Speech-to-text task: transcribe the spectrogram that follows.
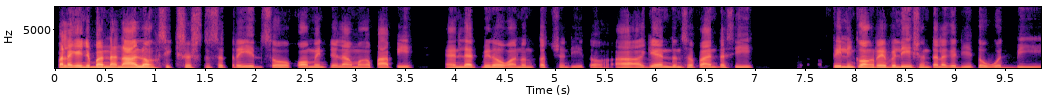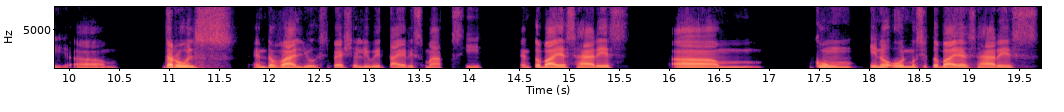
palagay nyo ba nanalo ang Sixers sa trade? So comment nyo lang mga papi and let me know anong touch nyo dito. Uh, again, dun sa fantasy, feeling ko ang revelation talaga dito would be um, the roles and the value, especially with Tyrese Maxey and Tobias Harris. Um, kung ino-own mo si Tobias Harris,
